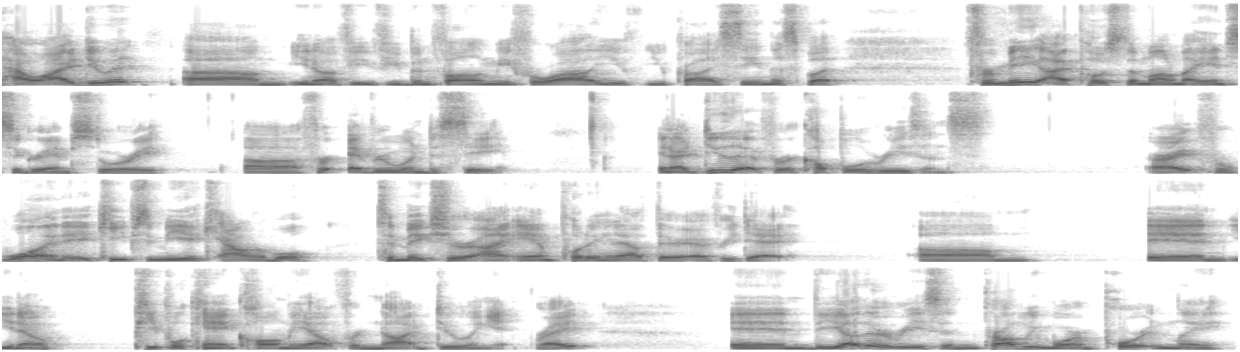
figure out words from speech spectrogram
how I do it, um, you know, if, you, have been following me for a while, you've, you've probably seen this, but for me, I post them on my Instagram story uh, for everyone to see. And I do that for a couple of reasons. All right. For one, it keeps me accountable to make sure I am putting it out there every day. Um, and, you know, people can't call me out for not doing it, right? And the other reason, probably more importantly,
